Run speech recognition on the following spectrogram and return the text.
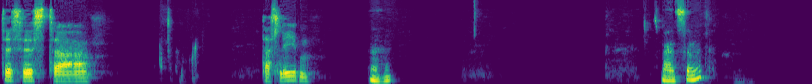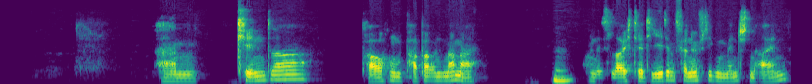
Das ist äh, das Leben. Mhm. Was meinst du damit? Ähm, Kinder brauchen Papa und Mama. Mhm. Und es leuchtet jedem vernünftigen Menschen ein.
